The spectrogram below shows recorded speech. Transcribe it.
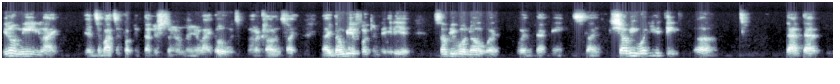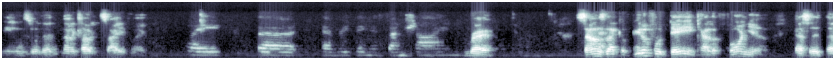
you don't mean like it's about to fucking thunderstorm, and you're like, oh, it's not a cloud in sight. Like, don't be a fucking idiot. Some people know what what that means. Like, Shelby, what do you think uh, that that means when the not a cloud in sight? Like, Like that everything is sunshine. Right. sounds like a beautiful day in California. That's a, a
